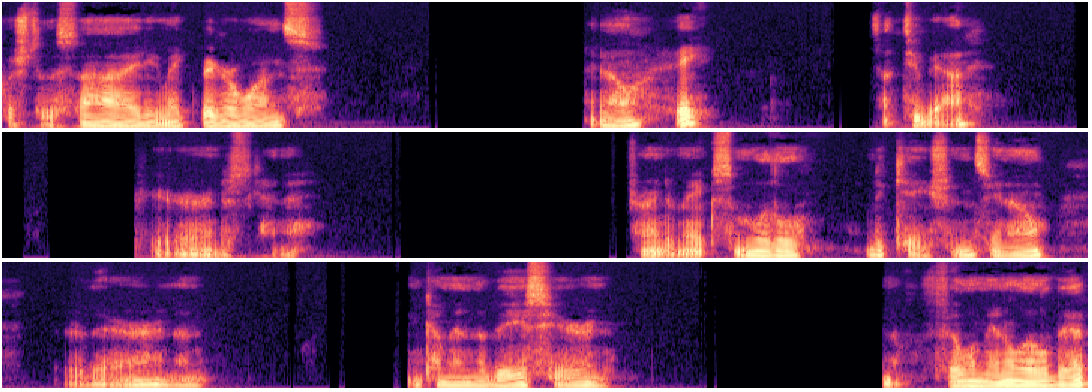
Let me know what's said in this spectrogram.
Push to the side, you make bigger ones. You know, hey, it's not too bad. Here, and just kind of trying to make some little indications, you know, they're there, and then come in the base here and you know, fill them in a little bit.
